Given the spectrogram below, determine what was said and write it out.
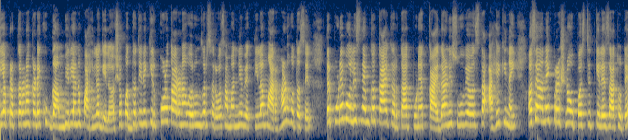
या प्रकरणाकडे खूप गांभीर्यानं पाहिलं गेलं. अशा पद्धतीने किरकोळ कारणावरून जर सर्वसामान्य व्यक्तीला मारहाण होत असेल तर पुणे पोलीस नेमकं काय करतात? पुण्यात कायदा आणि सुव्यवस्था आहे की नाही असे अनेक प्रश्न उपस्थित केले जात होते.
